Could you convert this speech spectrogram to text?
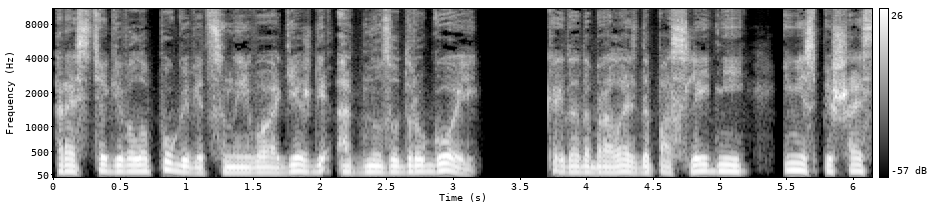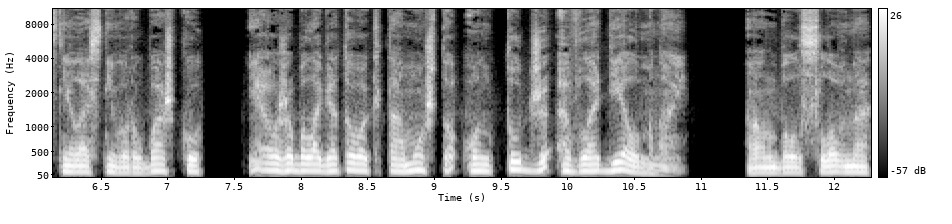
расстегивала пуговицы на его одежде одну за другой. Когда добралась до последней и не спеша сняла с него рубашку, я уже была готова к тому, что он тут же овладел мной. Он был словно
